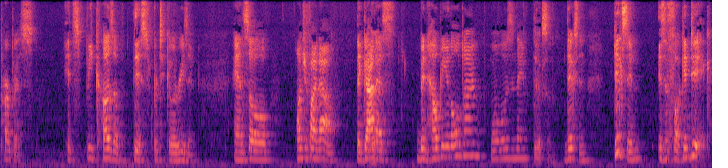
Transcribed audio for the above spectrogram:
purpose. It's because of this particular reason." And so once you find out, the guy Yeah. that's been helping you the whole time, what, what was his name? Dickson. Dickson. Dickson is a fucking dick.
